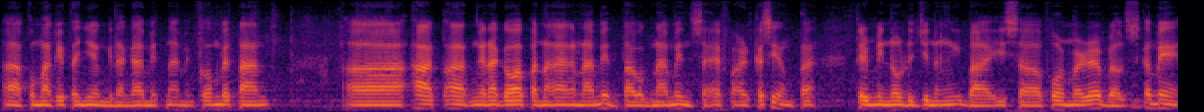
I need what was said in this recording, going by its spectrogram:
Ah, kung makita niyo yung ginagamit namin, combatant. Ah, at ang ginagawa pa na namin, tawag namin sa FR kasi ang terminology ng iba is ah, former rebels. Kami,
